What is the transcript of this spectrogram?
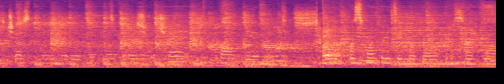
сейчас планирую попить горячего чая и пообедать. Посмотрите, какая красота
